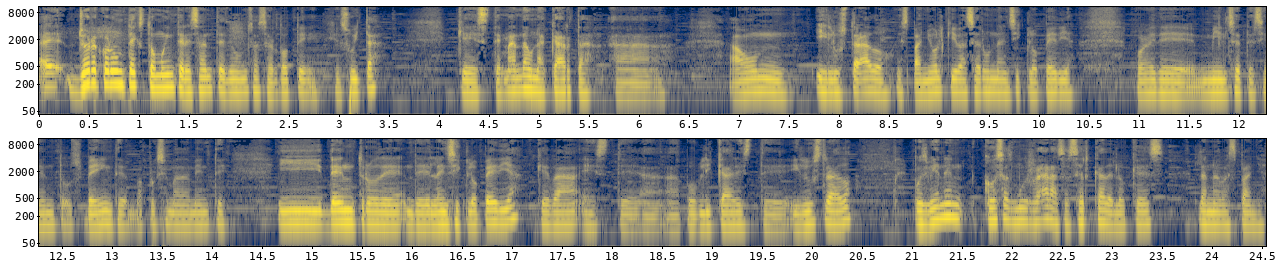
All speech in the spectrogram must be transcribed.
Eh, yo recuerdo un texto muy interesante de un sacerdote jesuita que este, manda una carta a, a un ilustrado español que iba a hacer una enciclopedia por ahí de 1720 aproximadamente. Y dentro de, de la enciclopedia que va este, a, a, publicar este ilustrado pues vienen cosas muy raras acerca de lo que es la Nueva España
